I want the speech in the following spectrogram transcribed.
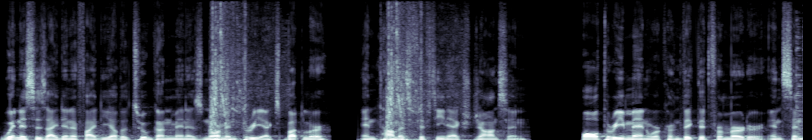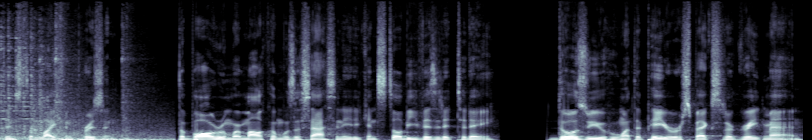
Witnesses identified the other two gunmen as Norman 3X Butler and Thomas 15X Johnson. All three men were convicted for murder and sentenced to life in prison. The ballroom where Malcolm was assassinated can still be visited today. Those of you who want to pay your respects to the great man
